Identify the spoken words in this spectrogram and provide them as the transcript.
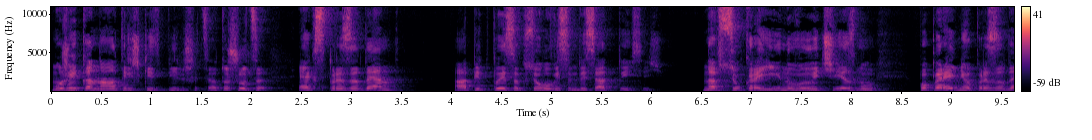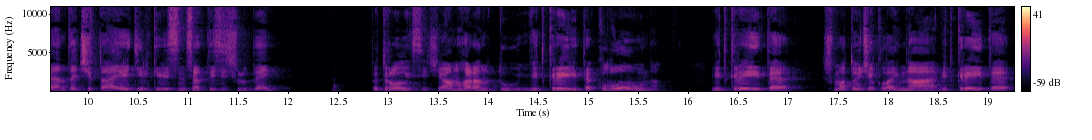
Може і канал трішки збільшиться. А то що це? Екс-президент, а підписок всього 80 тисяч. На всю країну величезну попереднього президента читає тільки 80 тисяч людей. Петро Олексійович, я вам гарантую, відкриєте клоуна, відкриєте шматочок лайна, відкриєте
